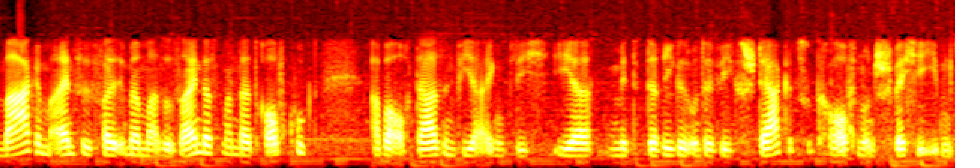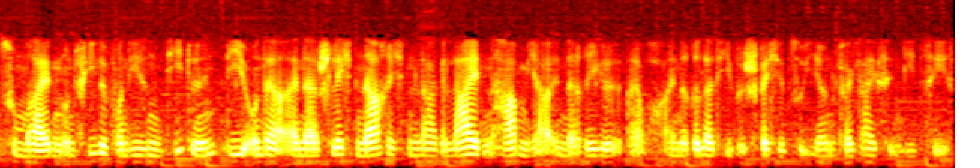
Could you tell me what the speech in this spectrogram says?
mag im Einzelfall immer mal so sein, dass man da drauf guckt, aber auch da sind wir eigentlich eher mit der Regel unterwegs, Stärke zu kaufen und Schwäche eben zu meiden. Und viele von diesen Titeln, die unter einer schlechten Nachrichtenlage leiden, haben ja in der Regel auch eine relative Schwäche zu ihren Vergleichsindizes.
